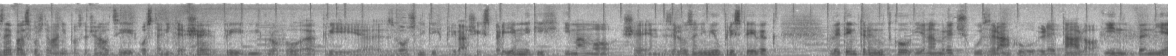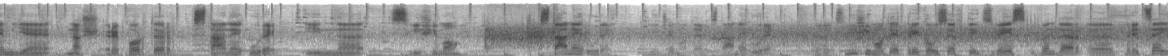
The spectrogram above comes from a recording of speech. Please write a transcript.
Zdaj pa, spoštovani poslušalci, ostanite še pri, mikrofo, eh, pri eh, zvočnikih, pri vaših sprejemnikih. Imamo še en zelo zanimiv prispevek. V tem trenutku je namreč v zraku letalo in v njem je naš reporter Stane Urek. In uh, slišimo, Stane Urek, kličemo te, Stane Urek. Slišimo te preko vseh teh zvez, vendar eh, precej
